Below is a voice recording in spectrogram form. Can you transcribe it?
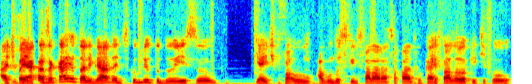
Aí, tipo, aí a casa caiu, tá ligado? Aí descobriu tudo isso. E aí, tipo, um- algum dos filhos falaram essa parada que o Kai falou, que, tipo,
